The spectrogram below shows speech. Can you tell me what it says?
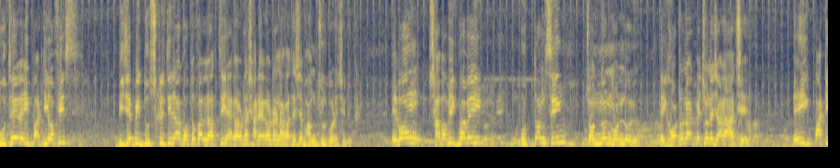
বুথের এই পার্টি অফিস বিজেপির দুষ্কৃতীরা গতকাল রাত্রি এগারোটা সাড়ে এগারোটা নাগাদ এসে ভাঙচুর করেছিল। এবং স্বাভাবিকভাবেই উত্তম সিং, চন্দন মণ্ডল এই ঘটনার পেছনে যারা আছে, এই পার্টি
